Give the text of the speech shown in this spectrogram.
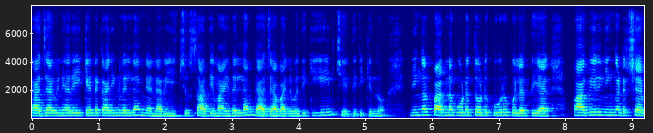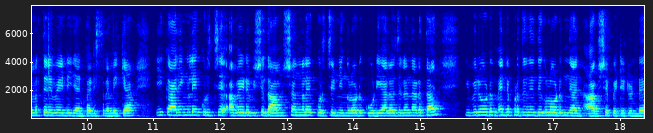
രാജാവിനെ അറിയിക്കേണ്ട കാര്യങ്ങളെല്ലാം ഞാൻ അറിയിച്ചു. സാധ്യമായതെല്ലാം രാജാവ് അനുവദിക്കുകയും ചെയ്തിരിക്കുന്നു. നിങ്ങൾ ഭരണകൂടത്തോട് കൂറ് പുലർത്തിയാൽ ഭാവിയിൽ നിങ്ങളുടെ ക്ഷേമത്തിന് വേണ്ടി ഞാൻ പരിശ്രമിക്കാം. ഈ കാര്യങ്ങളെക്കുറിച്ച് അവയുടെ വിശദാംശങ്ങളെക്കുറിച്ച് നിങ്ങളോട് കൂടിയാലോചന നടത്താൻ ഇവരോടും എന്റെ പ്രതിനിധികളോടും ഞാൻ ആവശ്യപ്പെട്ടിട്ടുണ്ട്.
